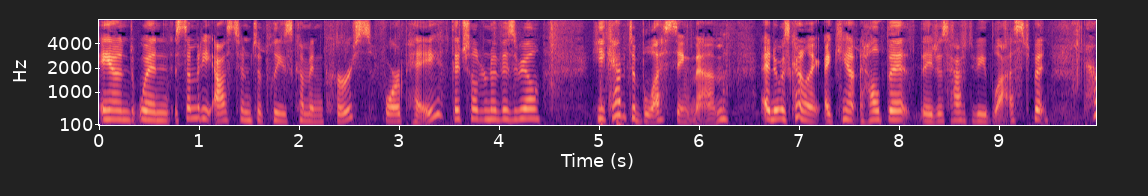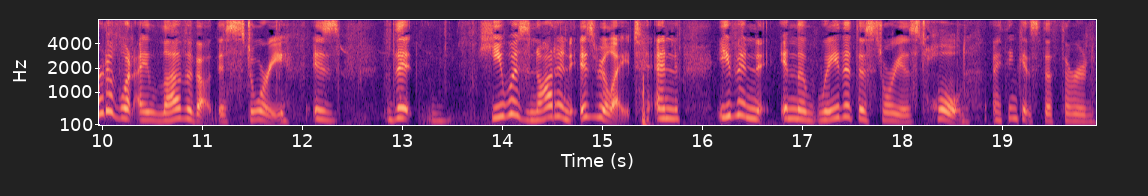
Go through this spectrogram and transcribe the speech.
And when somebody asked him to please come and curse for pay the children of Israel, he kept blessing them. And it was kind of like, I can't help it. They just have to be blessed. But part of what I love about this story is that he was not an Israelite. And even in the way that the story is told, I think it's the third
